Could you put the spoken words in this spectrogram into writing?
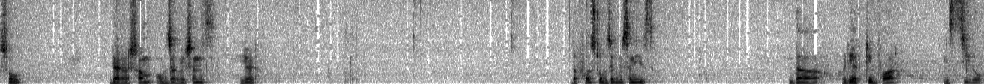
So there are some observations here. The first observation is the reactive var is zero.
